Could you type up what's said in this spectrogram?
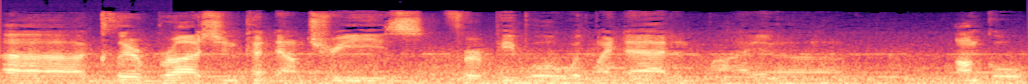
uh, clear brush and cut down trees for people with my dad and my uh, uncle.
